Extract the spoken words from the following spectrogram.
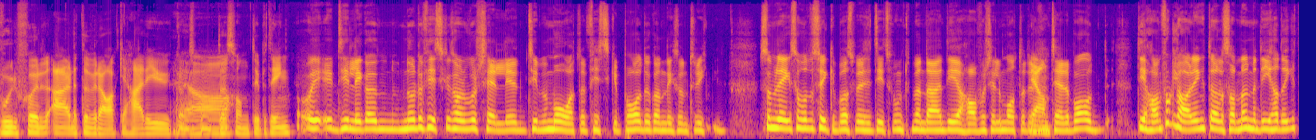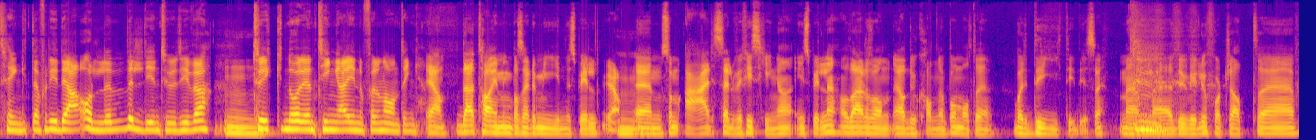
Hvorfor er dette vraket her i utgangspunktet? Ja. Sånn type ting. Og i tillegg, Når du fisker, så har du forskjellige typer måter å fiske på. Du kan liksom trykke, Som regel så må du trykke på et spesielt tidspunkt, men det er, de har forskjellige måter å Ja. håndtere det på. Og de har en forklaring til alle sammen, men de hadde ikke trengt det, fordi de er alle veldig intuitive. Mm. Trykk når en ting er innenfor en annen ting. Ja, Det er timingbaserte minispill Ja. um, som er selve fiskinga i spillene. Og det er sånn, ja, du kan jo på en måte bare drite i disse, men uh, du vil jo fortsatt uh,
